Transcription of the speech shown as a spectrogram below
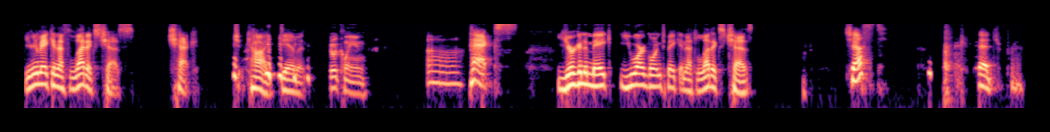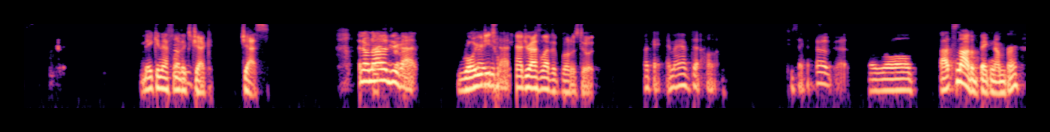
You're going to make an athletics chess check. God damn it. Do it clean. Uh, Pecs. You're gonna make you are going to make an athletics chest. Chest. Bench press. Make an athletics check. Jess. I don't know how to do that. Roll your How do I do d20 and add your athletic bonus to it. Okay, I might have to hold on. Two seconds. oh, god. I rolled. That's not a big number.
